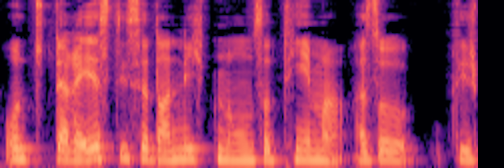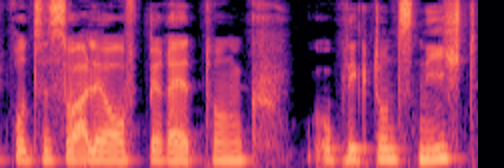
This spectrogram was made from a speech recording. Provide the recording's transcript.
und der Rest ist ja dann nicht mehr unser Thema. Also die prozessuale Aufbereitung obliegt uns nicht.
